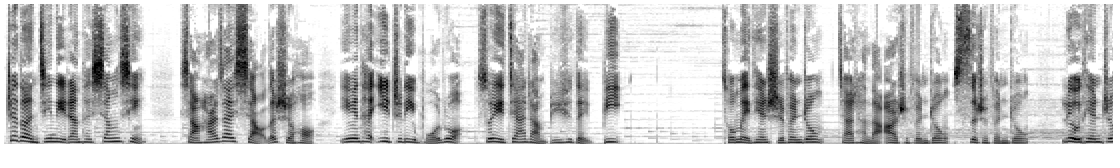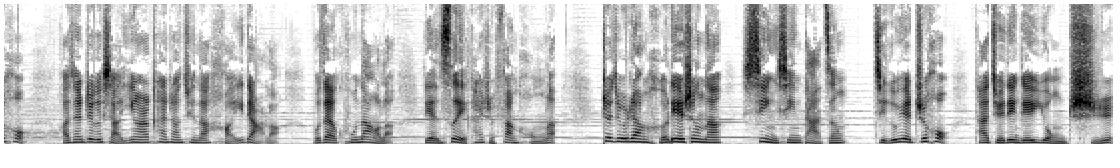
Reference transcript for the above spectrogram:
这段经历让他相信。小孩在小的时候，因为他意志力薄弱，所以家长必须得逼，从每天十分钟加长到二十分钟、四十分钟。六天之后，好像这个小婴儿看上去呢好一点了，不再哭闹了，脸色也开始泛红了。这就让何烈胜呢信心大增。几个月之后，他决定给泳池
